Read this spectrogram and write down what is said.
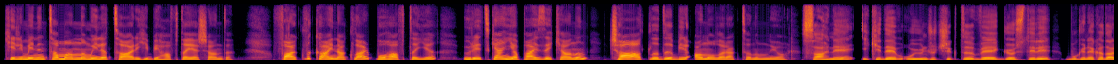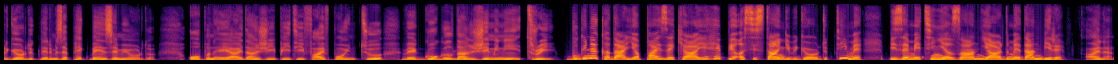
kelimenin tam anlamıyla tarihi bir hafta yaşandı. Farklı kaynaklar bu haftayı üretken yapay zekanın çağ atladığı bir an olarak tanımlıyor. Sahneye iki dev oyuncu çıktı ve gösteri bugüne kadar gördüklerimize pek benzemiyordu. OpenAI'dan GPT-5.2 ve Google'dan Gemini 3. Bugüne kadar yapay zekayı hep bir asistan gibi gördük değil mi? Bize metin yazan, yardım eden biri. Aynen.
